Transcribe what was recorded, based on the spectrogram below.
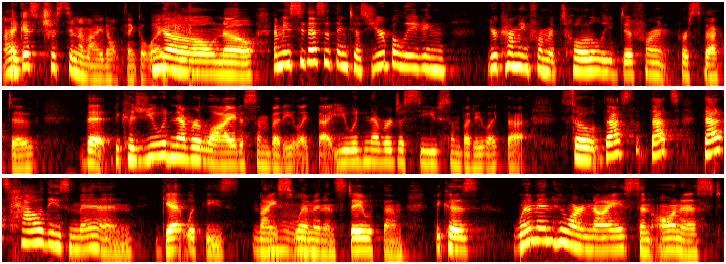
i, guess tristan and i don't think alike No, no. I mean, see, that's the thing, Tess. You're believing, you're coming from a totally different perspective. That because you would never lie to somebody like that, you would never deceive somebody like that. So that's that's that's how these men get with these nice mm-hmm. women and stay with them. Because women who are nice and honest,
